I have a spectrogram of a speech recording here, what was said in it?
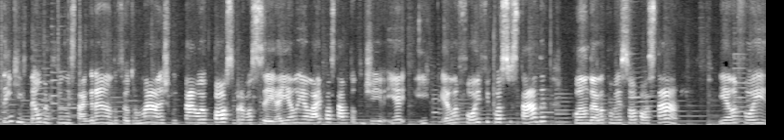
tem que ter um perfil no Instagram do feltro mágico e tal, eu posto para você. Aí ela ia lá e postava todo dia. E, e ela foi e ficou assustada quando ela começou a postar. E ela foi,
